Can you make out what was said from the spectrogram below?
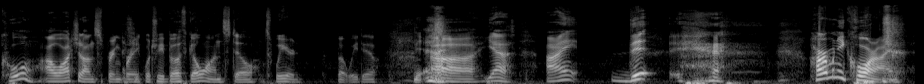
Cool. I'll watch it on spring break, which we both go on still. It's weird, but we do. Yeah. Uh yeah. I thi- Harmony Korine.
